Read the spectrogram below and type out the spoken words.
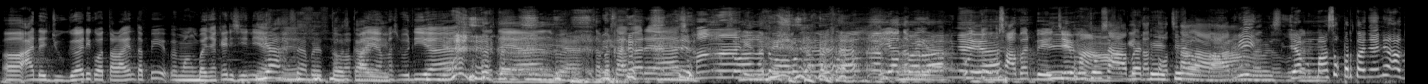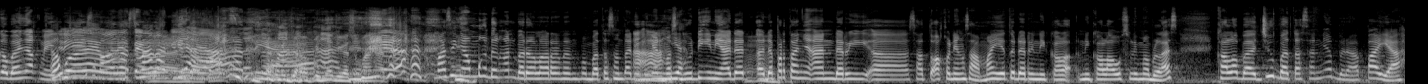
uh, ada juga di kota lain tapi memang banyaknya di sini ya. Iya, betul sekali. ya Mas Budi ya. Teteh ya. Sabar-sabar ya, semangat gitu. Iya, tapi Barangnya ya. untuk sahabat BC Iya, mah untuk sahabat kita BC total lah. Ini untuk yang bekerja. masuk pertanyaannya agak banyak nih. Oh, Jadi boleh, boleh. ya, Semangat Iya, ya. betul. Iya. Jawabinnya juga semangat. Iya, masih nyambung dengan barang larang dan pembatasan tadi. Mungkin Mas iya. Budi ini ada ada pertanyaan dari eh, satu akun yang sama yaitu dari Nikola, Nikolaus 15. Kalau baju batasannya berapa ya?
